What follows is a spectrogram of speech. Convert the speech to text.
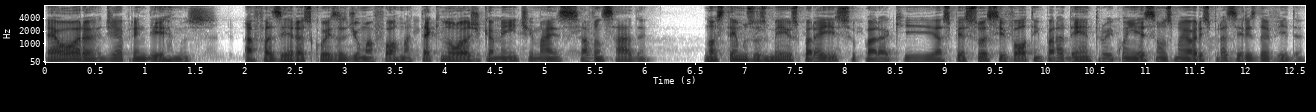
É hora de aprendermos a fazer as coisas de uma forma tecnologicamente mais avançada. Nós temos os meios para isso, para que as pessoas se voltem para dentro e conheçam os maiores prazeres da vida.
